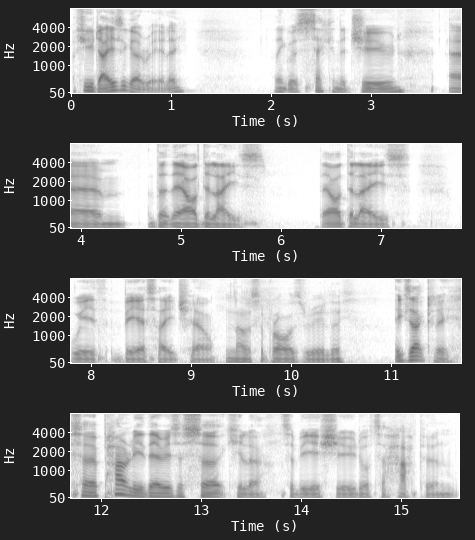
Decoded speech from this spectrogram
a few days ago, really. I think it was second of June. Um, that there are delays. There are delays with BSHL. No surprise, really. Exactly. So apparently there is a circular to be issued or to happen,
